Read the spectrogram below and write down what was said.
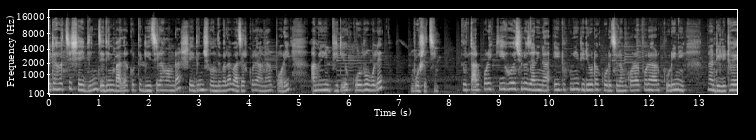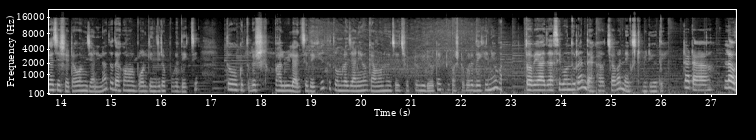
এটা হচ্ছে সেই দিন, যেদিন বাজার করতে গিয়েছিলাম আমরা, সেই দিন সন্ধেবেলা বাজার করে আনার পরেই আমি ভিডিও করব বলে বসেছি। তো তারপরে কি হয়েছিল জানি না, এইটুকুনি ভিডিওটা করেছিলাম, করার পরে আর করিনি। না ডিলিট হয়ে গেছে সেটাও আমি জানি না। তো দেখো আমার বর গেঞ্জিটা পরে দেখছে। তো তো বেশ ভালোই লাগছে দেখে। তো তোমরা জানিও কেমন হয়েছে ছোট্ট ভিডিওটা, একটু কষ্ট করে দেখে নিও। তবে আজ আসি বন্ধুরা, দেখা হচ্ছে আবার নেক্সট ভিডিওতে টাটা লাভ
